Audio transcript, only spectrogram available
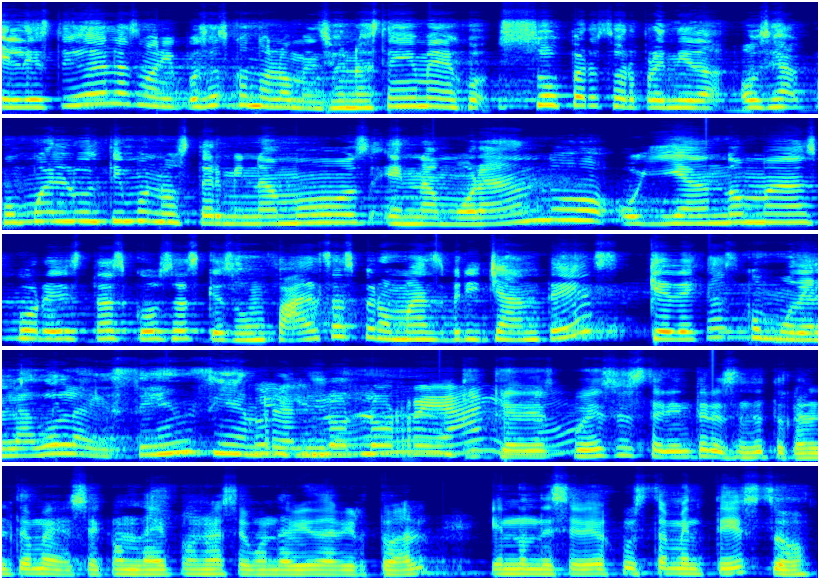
el estudio de las mariposas, cuando lo mencionaste, a mí me dejó súper sorprendida. O sea, cómo al último nos terminamos enamorando o guiando más por estas cosas que son falsas, pero más brillantes, que dejas como de lado la esencia en realidad. Lo, real. Y que después estaría interesante tocar el tema de Second Life, una segunda vida virtual, en donde se ve justamente esto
